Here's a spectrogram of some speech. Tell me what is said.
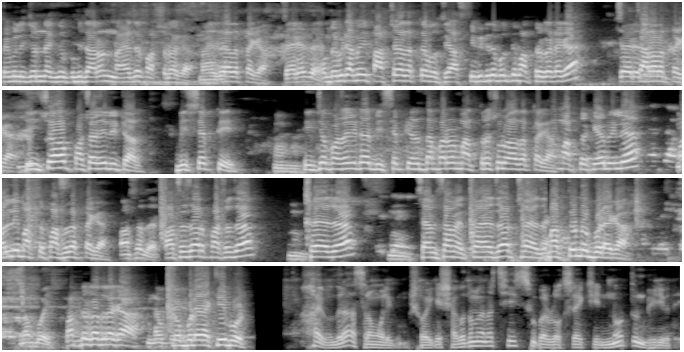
ফ্যামিলির জন্য একদম খুবই দারুণ নয় হাজার পাঁচশো টাকা। নয় হাজার। টাকা। চার হাজার? অন্য ভিডিও আমি পাঁচ ছয় হাজার টাকা বলছি। আজকে ভিডিওতে বলতে মাত্র কয় টাকা? চার হাজার। টাকা। তিনশো পঁচাশি লিটার বিশ সেফটি। তিনশো পঁচাশি লিটার বিশ সেফটির দাম পারবে মাত্র ষোলো হাজার টাকা। মাত্র কেউ নিলে অনলি মাত্র পাঁচ হাজার টাকা। পাঁচ হাজার। পাঁচ হাজার পাঁচ হাজার ছয় হাজার স্যামসাং এর ছয় হাজার ছয় হাজার। মাত্র নব্বই টাকা। নব্বই। মাত্র কত টাকা। নব্বই টাকা কিবোর্ড। হাই বন্ধুরা, আসসালামু আলাইকুম। সবাইকে স্বাগতম জানাচ্ছি সুপার ব্লগসের একটি নতুন ভিডিওতে।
